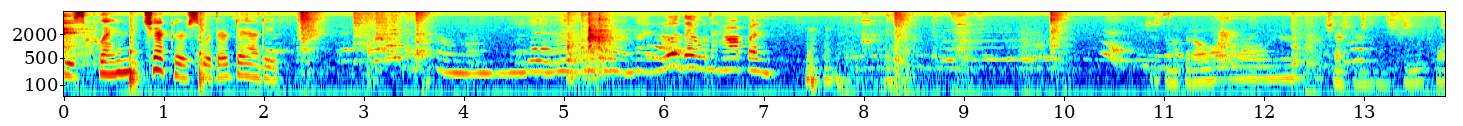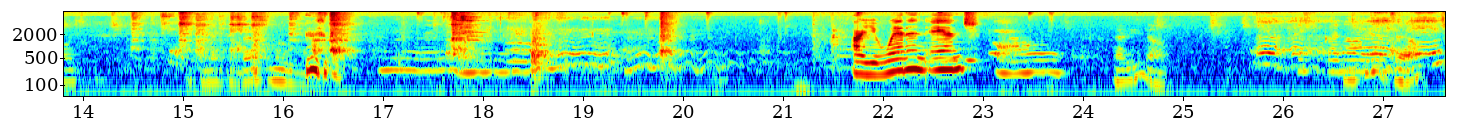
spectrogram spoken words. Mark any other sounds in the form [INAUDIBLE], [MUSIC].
she's playing checkers with her daddy. Um, I knew that would happen. Just look at all your checkers and see which ones can make the best move. [LAUGHS] Are you winning, Ange? No. How do you know? can't tell.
